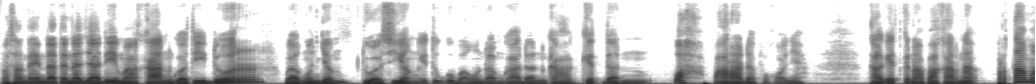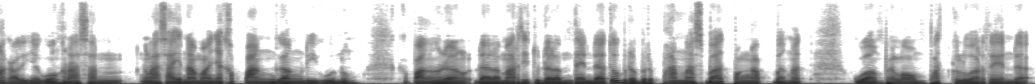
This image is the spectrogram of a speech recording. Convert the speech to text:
Pasang tenda tenda jadi makan gue tidur bangun jam 2 siang. Itu gue bangun dalam keadaan kaget dan wah parah dah pokoknya. Kaget kenapa? Karena pertama kalinya gue ngerasain ngerasain namanya kepanggang di gunung. Kepanggang dalam, dalam arti itu dalam tenda tuh bener-bener panas banget pengap banget. Gue sampai lompat keluar tenda.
